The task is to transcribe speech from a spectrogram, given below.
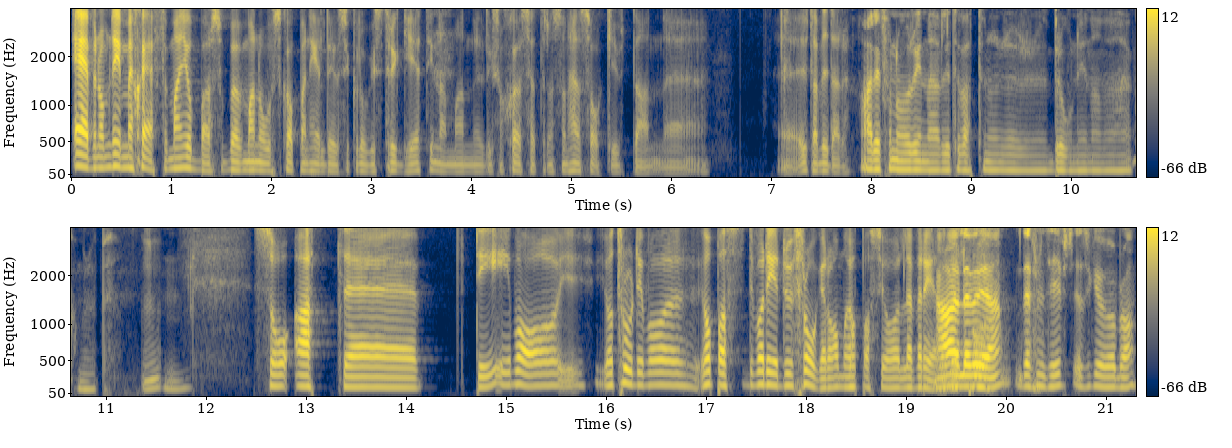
även om det är med chefer man jobbar så behöver man nog skapa en hel del psykologisk trygghet innan man eh, liksom sjösätter en sån här sak utan, eh, eh, utan vidare. ja, det får nog rinna lite vatten under bron innan den här kommer upp. Mm. Mm. Så att eh, det var, jag tror det var, jag hoppas det var det du frågade om och jag hoppas jag levererade. Ja, jag levererar. Definitivt. Jag tycker det var bra.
